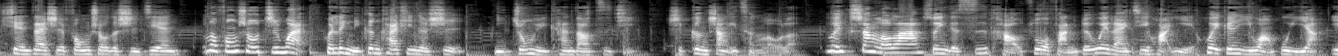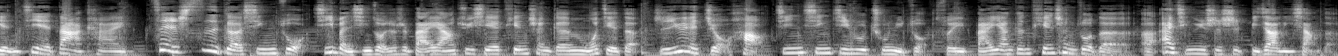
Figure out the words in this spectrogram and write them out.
现在是丰收的时间。除了丰收之外，会令你更开心的是，你终于看到自己是更上一层楼了。因为上楼啦，所以你的思考做法，你对未来计划也会跟以往不一样，眼界大开。这四个星座，基本星座就是白羊、巨蟹、天秤跟摩羯的。十月九号，金星进入处女座，所以白羊跟天秤座的呃爱情运势是比较理想的。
